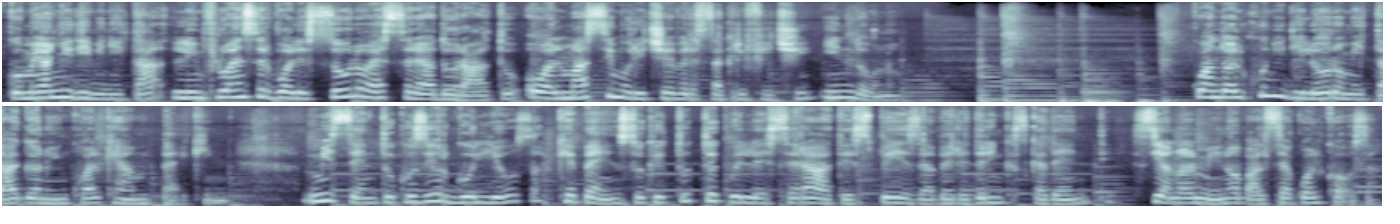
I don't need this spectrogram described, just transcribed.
come ogni divinità, l'influencer vuole solo essere adorato o al massimo ricevere sacrifici in dono. Quando alcuni di loro mi taggano in qualche unpacking, mi sento così orgogliosa che penso che tutte quelle serate spese a bere drink scadenti siano almeno valse a qualcosa.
